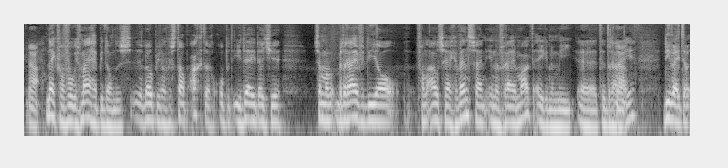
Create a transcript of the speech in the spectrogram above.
Ja. Nee, van volgens mij heb je dan dus, loop je nog een stap achter op het idee dat je zeg maar, bedrijven die al van oudsher gewend zijn in een vrije markteconomie uh, te draaien... die weten,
